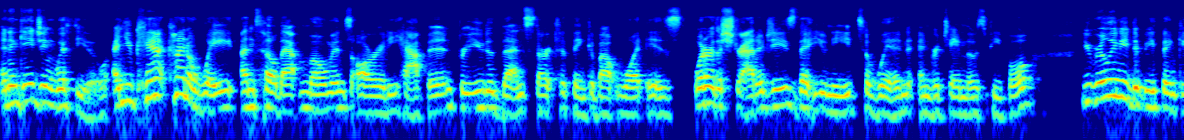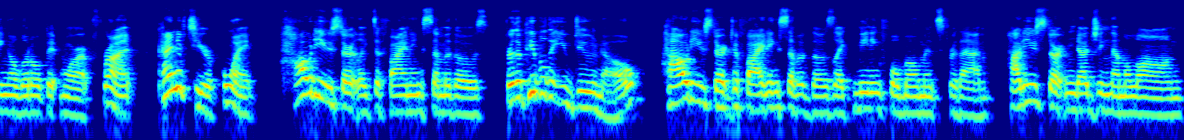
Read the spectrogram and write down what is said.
and engaging with you. And you can't kind of wait until that moment's already happened for you to then start to think about what is what are the strategies that you need to win and retain those people. You really need to be thinking a little bit more upfront, kind of to your point. How do you start like defining some of those for the people that you do know? How do you start defining some of those like meaningful moments for them? How do you start nudging them along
